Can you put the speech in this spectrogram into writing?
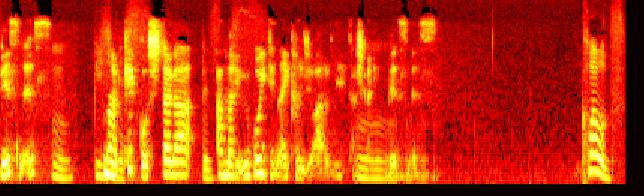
business。ビジネス。ビジネスうん。まあ結構下があんまり動いてない感じはあるね。確かにうんうんうん。ビジネス。clothes。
